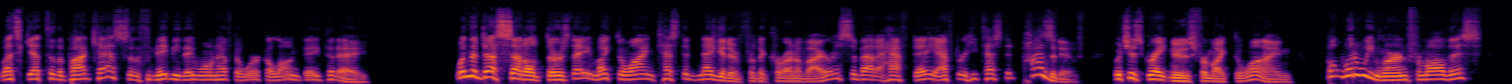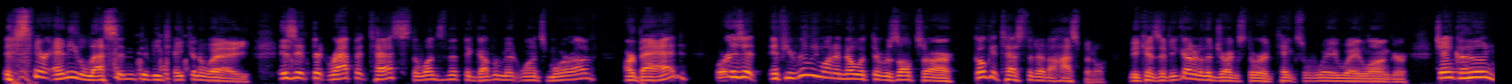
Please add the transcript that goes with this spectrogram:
let's get to the podcast so maybe they won't have to work a long day today. When the dust settled Thursday, Mike DeWine tested negative for the coronavirus about a half day after he tested positive, which is great news for Mike DeWine. But what do we learn from all this? Is there any lesson to be taken away? Is it that rapid tests, the ones that the government wants more of, are bad? Or is it, if you really want to know what the results are, go get tested at a hospital? Because if you go to the drugstore, it takes way, way longer. Jane Kahoun,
